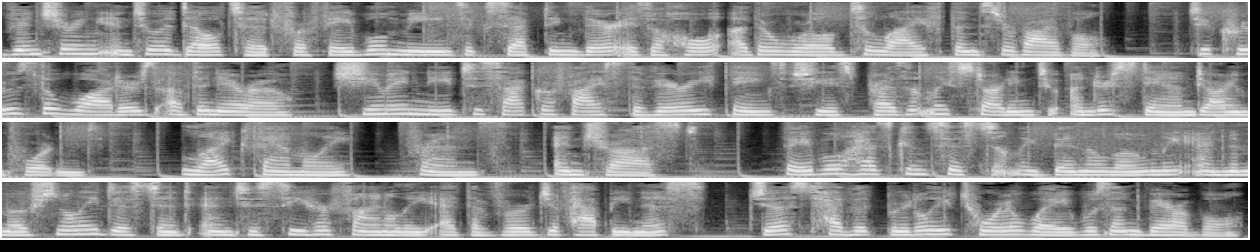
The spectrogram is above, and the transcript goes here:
Venturing into adulthood for Fable means accepting there is a whole other world to life than survival. To cruise the waters of the narrow, she may need to sacrifice the very things she is presently starting to understand are important. Like family, friends, and trust. Fable has consistently been a lonely and emotionally distant and to see her finally at the verge of happiness, just have it brutally torn away was unbearable.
